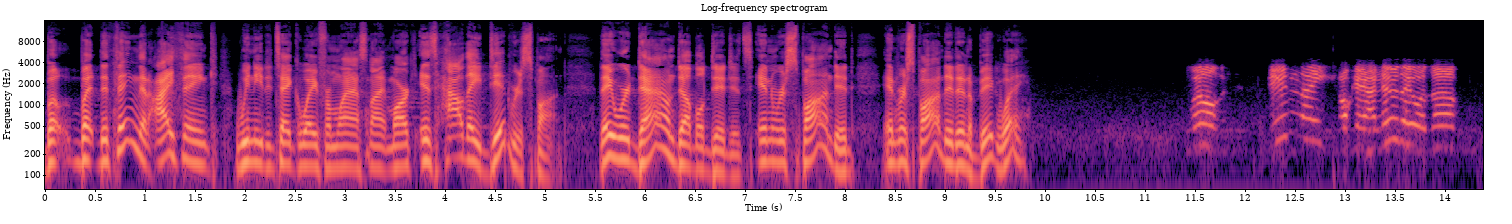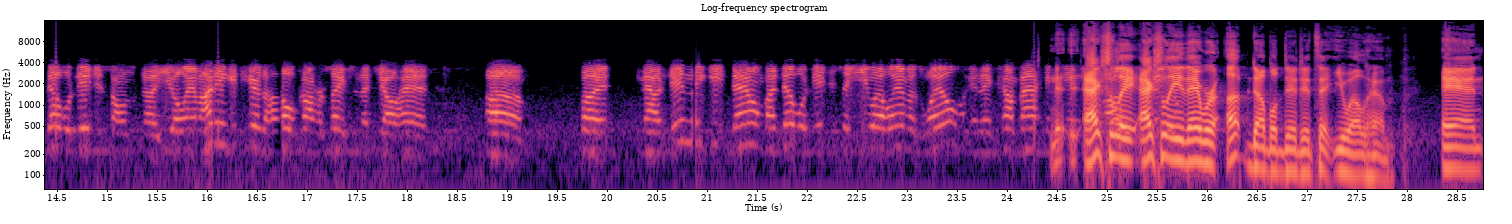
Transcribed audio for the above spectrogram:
But but the thing that I think we need to take away from last night, Mark, is how they did respond. They were down double digits and responded and responded in a big way. Well, didn't they? Okay, I knew they was up double digits on uh, ULM. I didn't get to hear the whole conversation that y'all had, um, but now didn't they get down by double digits at ULM as well, and then come back and get Actually, actually, they were up double digits at ULM, and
